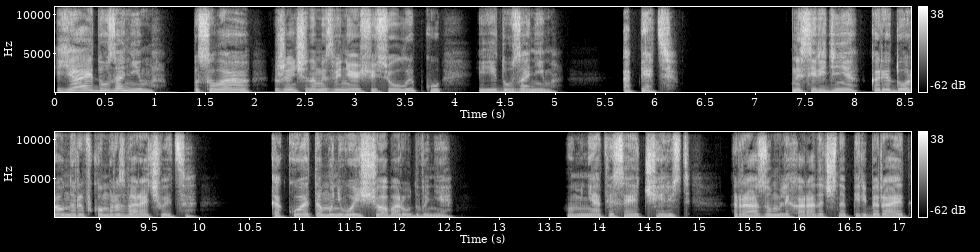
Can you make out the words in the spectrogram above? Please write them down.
Я иду за ним, посылаю женщинам извиняющуюся улыбку и иду за ним. Опять. На середине коридора он рывком разворачивается. Какое там у него еще оборудование? У меня отвисает челюсть, разум лихорадочно перебирает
